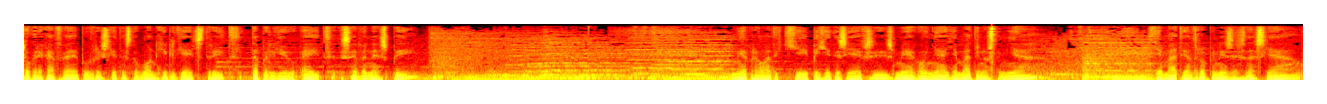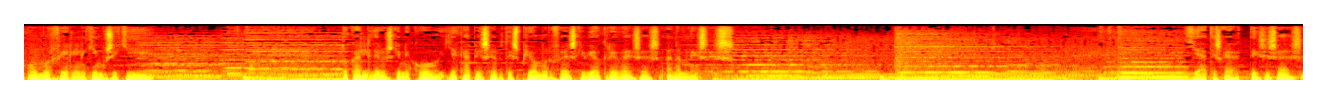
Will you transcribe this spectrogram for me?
Το Greek Cafe που βρίσκεται στο One Hill Gate Street W87SP μια πραγματική πηγή της γεύσης, μια γωνιά γεμάτη νοστιμιά, γεμάτη ανθρώπινη ζεστασιά, όμορφη ελληνική μουσική, το καλύτερο σκηνικό για κάποιες από τις πιο όμορφες και πιο ακριβές σας αναμνήσεις. Για τις κρατήσεις σας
